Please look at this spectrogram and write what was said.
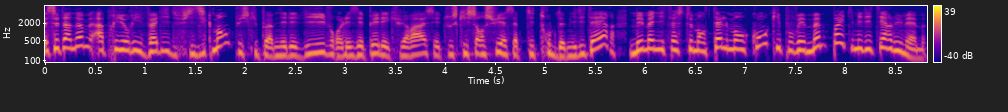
C'est un homme a priori valide physiquement, puisqu'il peut amener les vivres, les épées, les cuirasses et tout ce qui s'ensuit à sa petite troupe de militaires, mais manifestement tellement con qu'il pouvait même pas être militaire lui-même.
